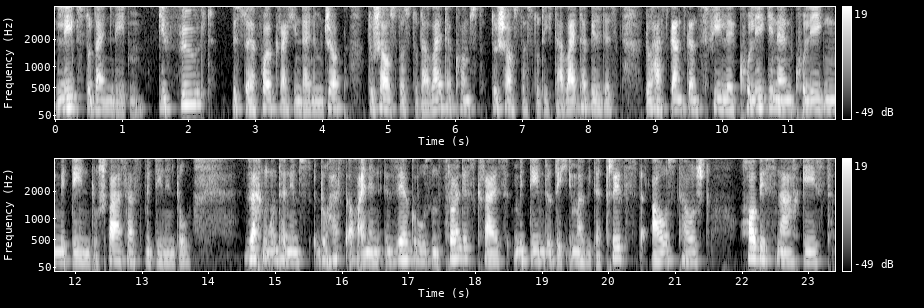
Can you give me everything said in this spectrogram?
lebst du dein Leben. Gefühlt bist du erfolgreich in deinem Job, du schaust, dass du da weiterkommst, du schaust, dass du dich da weiterbildest, du hast ganz, ganz viele Kolleginnen, Kollegen, mit denen du Spaß hast, mit denen du Sachen unternimmst. Du hast auch einen sehr großen Freundeskreis, mit dem du dich immer wieder triffst, austauscht, Hobbys nachgehst.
